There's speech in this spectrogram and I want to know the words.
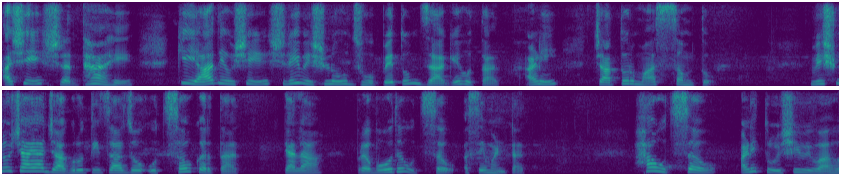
अशी श्रद्धा आहे की या दिवशी श्री विष्णू झोपेतून जागे होतात आणि चातुर्मास संपतो. विष्णूच्या या जागृतीचा जो उत्सव करतात त्याला प्रबोध उत्सव असे म्हणतात. हा उत्सव आणि तुळशी विवाह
